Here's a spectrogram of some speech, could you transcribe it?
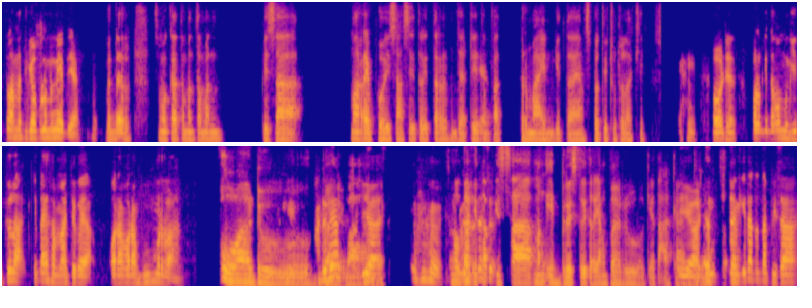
selama 30 menit ya Bener. Semoga teman-teman bisa mereboisasi Twitter menjadi Iya. tempat bermain kita yang seperti dulu lagi. oh dan kalau kita ngomong gitu lah kita sama aja kayak orang-orang boomer lah Waduh, Maksudnya, iya Semoga maksudnya kita se- bisa mengimbris Twitter yang baru. Oke, tak ganti. iya dan dan kita tetap bisa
